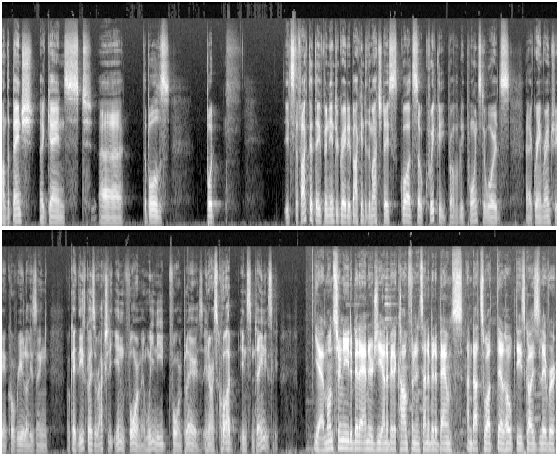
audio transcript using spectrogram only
on the bench against uh, the Bulls, but it's the fact that they've been integrated back into the matchday squad so quickly probably points towards uh, Graham Rowntree and co realizing, okay, these guys are actually in form, and we need form players in our squad instantaneously. Yeah, Munster need a bit of energy and a bit of confidence and a bit of bounce, and that's what they'll hope these guys deliver.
